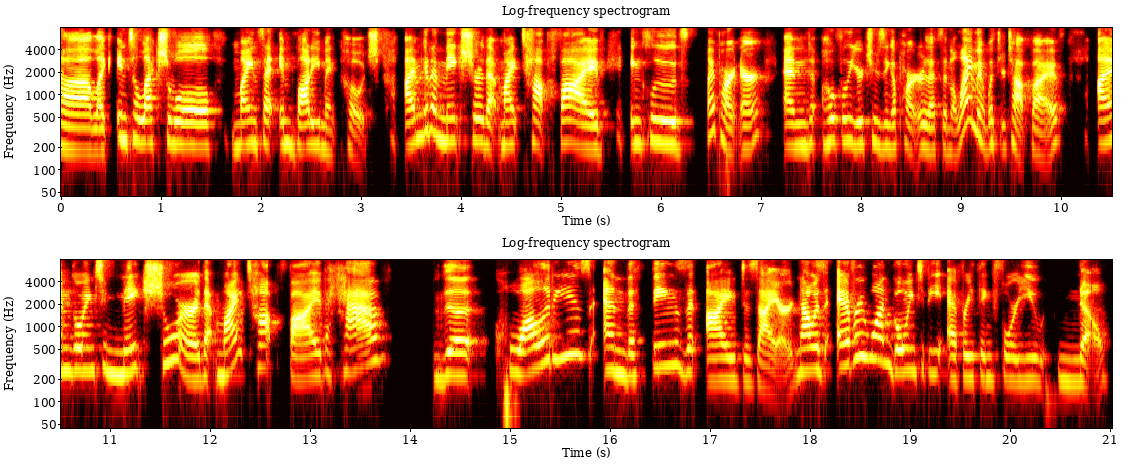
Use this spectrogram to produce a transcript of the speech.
uh, like intellectual mindset embodiment coach. I'm going to make sure that my top five includes my partner, and hopefully you're choosing a partner that's in alignment with your top five. I'm going to make sure that my top five have the qualities and the things that I desire. Now, is everyone going to be everything for you? No.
